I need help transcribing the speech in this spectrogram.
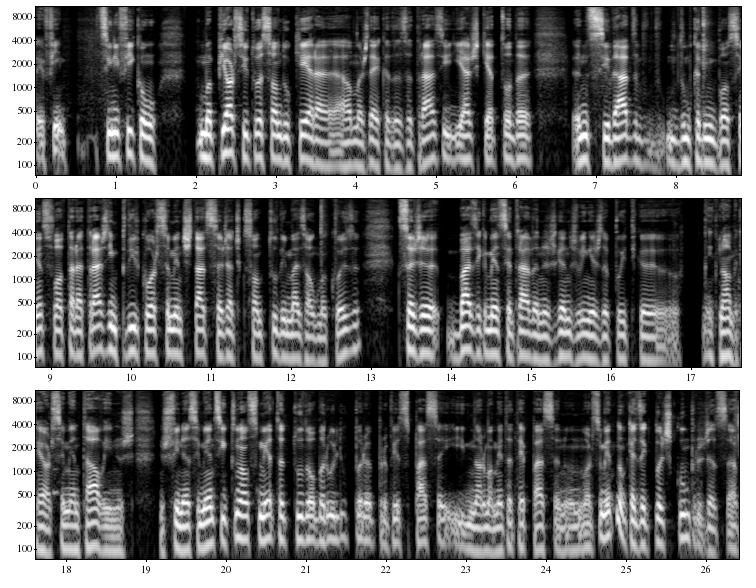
enfim, significam uma pior situação do que era há umas décadas atrás e, e acho que é toda a necessidade de um bocadinho de bom senso, voltar atrás, impedir que o Orçamento de Estado seja a discussão de tudo e mais alguma coisa, que seja basicamente centrada nas grandes linhas da política económica e orçamental e nos, nos, financiamentos e que não se meta tudo ao barulho para, para ver se passa e normalmente até passa no, no orçamento. Não quer dizer que depois cumpra, já sabe.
